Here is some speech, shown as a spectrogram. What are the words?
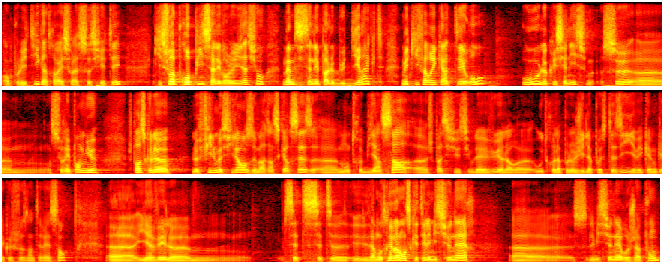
en politique, un travail sur la société, qui soit propice à l'évangélisation, même si ce n'est pas le but direct, mais qui fabrique un terreau où le christianisme se, euh, se répand mieux. Je pense que le, le, film Silence de Martin Scorsese euh, montre bien ça. Euh, je ne sais pas si, vous l'avez vu. Alors, outre l'apologie de l'apostasie, il y avait quand même quelque chose d'intéressant. il y avait le, cette, a montré vraiment ce qu'étaient les missionnaires, les missionnaires au Japon.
